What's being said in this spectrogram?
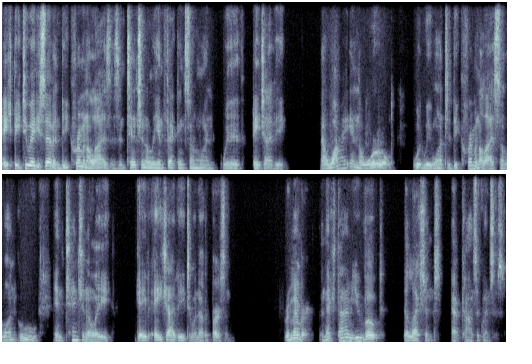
HB 287 decriminalizes intentionally infecting someone with HIV. Now, why in the world would we want to decriminalize someone who intentionally gave HIV to another person? Remember, the next time you vote, elections have consequences.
